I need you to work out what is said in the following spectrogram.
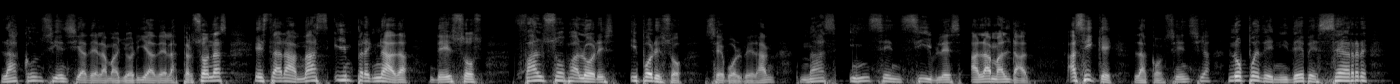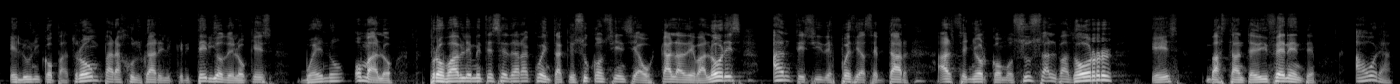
la conciencia de la mayoría de las personas estará más impregnada de esos falsos valores y por eso se volverán más insensibles a la maldad. Así que la conciencia no puede ni debe ser el único patrón para juzgar el criterio de lo que es bueno o malo. Probablemente se dará cuenta que su conciencia o escala de valores antes y después de aceptar al Señor como su Salvador es bastante diferente. Ahora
